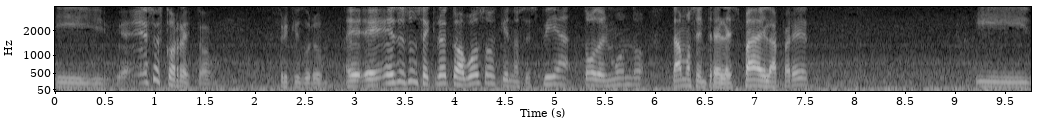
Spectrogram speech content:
Y eso es correcto, Freaky Guru. Eh, eh, eso es un secreto a vos que nos espía todo el mundo. Estamos entre la espada y la pared. Y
